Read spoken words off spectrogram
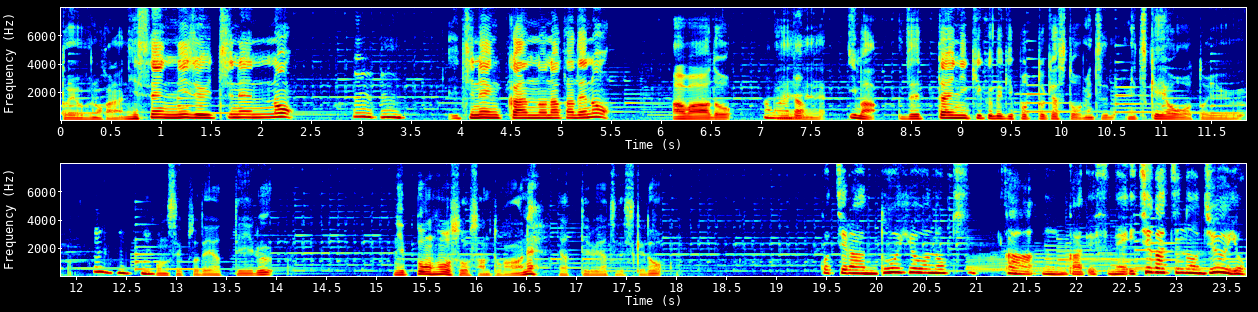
と呼ぶのかな ?2021 年の、うんうん。1年間の中でのアワードアワード、えー、今絶対に聞くべきポッドキャストを見つ見つけようというコンセプトでやっている日本放送さんとかがねやってるやつですけど。こちらの投票の期間がですね1月の14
